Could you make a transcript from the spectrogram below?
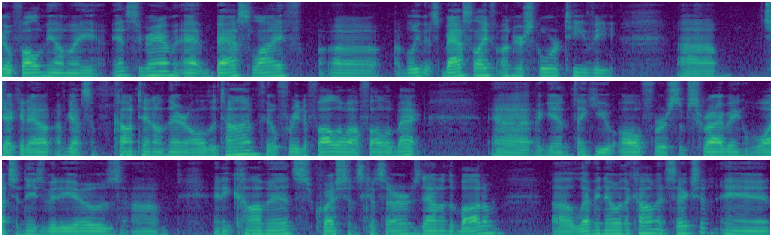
Go follow me on my Instagram at Bass Life. Uh, I believe it's Bass Life underscore TV. Um, check it out. I've got some content on there all the time. Feel free to follow. I'll follow back. Uh, again, thank you all for subscribing, watching these videos. Um, any comments, questions, concerns down in the bottom, uh, let me know in the comment section. And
